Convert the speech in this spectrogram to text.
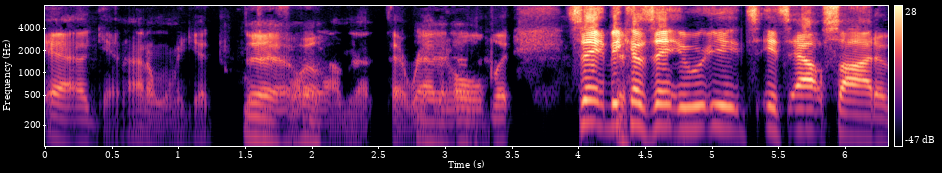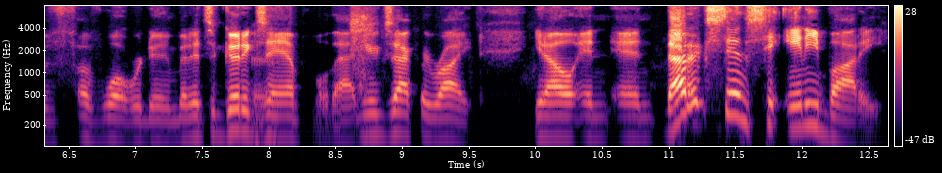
yeah again i don't want to get too yeah, far well, down that, that rabbit yeah. hole but say because it, it's it's outside of of what we're doing but it's a good example of that and you're exactly right. You know and and that extends to anybody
